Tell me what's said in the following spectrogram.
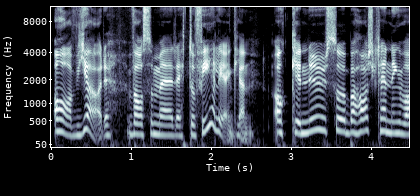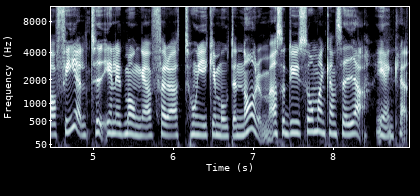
avgör vad som är rätt och fel egentligen. Och nu så Bahars klänning var fel enligt många för att hon gick emot en norm. Alltså det är ju så man kan säga egentligen.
